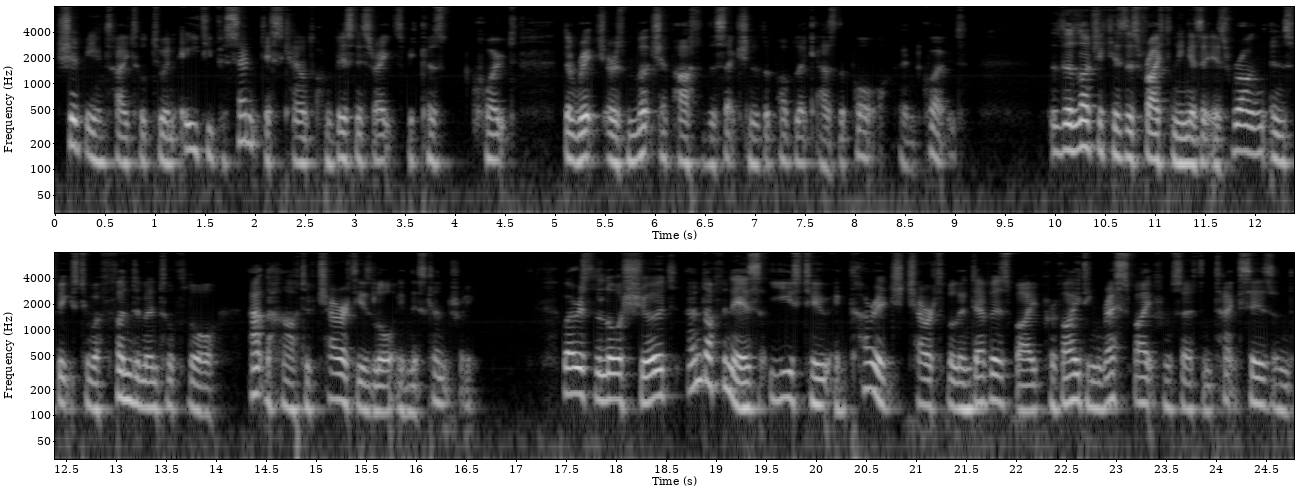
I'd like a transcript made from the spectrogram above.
should be entitled to an 80% discount on business rates because, quote, the rich are as much a part of the section of the public as the poor, end quote. The logic is as frightening as it is wrong and speaks to a fundamental flaw at the heart of charities law in this country whereas the law should, and often is, used to encourage charitable endeavours by providing respite from certain taxes and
